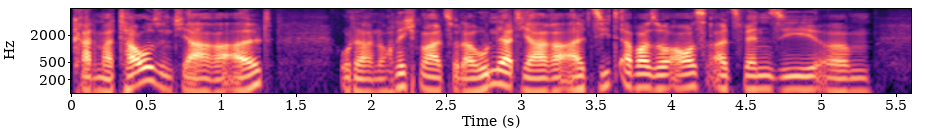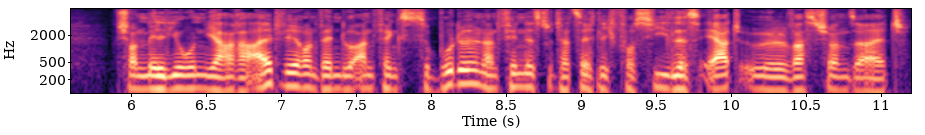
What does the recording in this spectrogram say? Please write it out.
gerade mal 1000 Jahre alt oder noch nicht mal oder 100 Jahre alt, sieht aber so aus, als wenn sie ähm, schon Millionen Jahre alt wäre und wenn du anfängst zu buddeln, dann findest du tatsächlich fossiles Erdöl, was schon seit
